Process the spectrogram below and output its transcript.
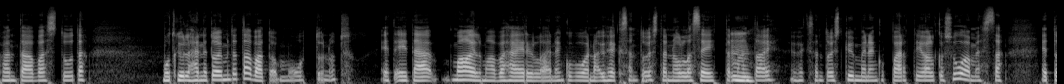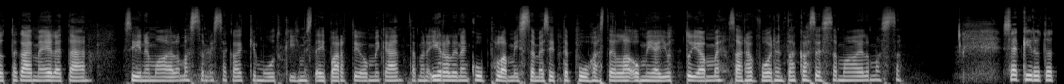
kantaa vastuuta. Mutta kyllähän ne toimintatavat on muuttunut. Että ei tämä maailma ole vähän erilainen kuin vuonna 1907 mm. tai 1910, kun partio alkoi Suomessa. Että totta kai me eletään siinä maailmassa, missä kaikki muutkin ihmiset, ei partio ole mikään tämmöinen irrallinen kupla, missä me sitten puuhastellaan omia juttujamme sadan vuoden takaisessa maailmassa. Sä kirjoitat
